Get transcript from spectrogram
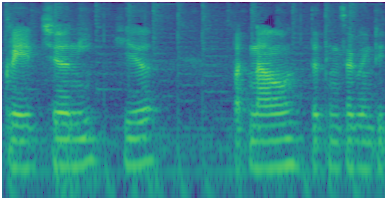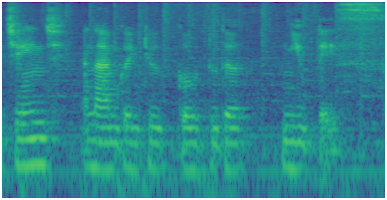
great journey here but now the things are going to change and I'm going to go to the new place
